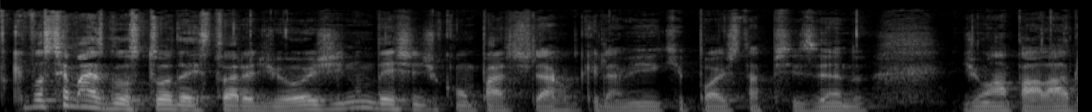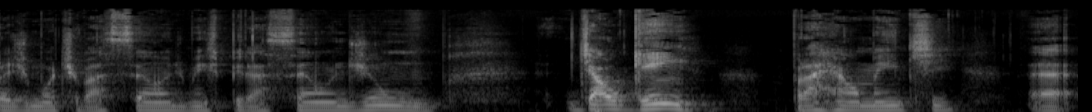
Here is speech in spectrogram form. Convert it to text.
O que você mais gostou da história de hoje não deixa de compartilhar com aquele amigo que pode estar precisando de uma palavra de motivação, de uma inspiração, de um de alguém para realmente é,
